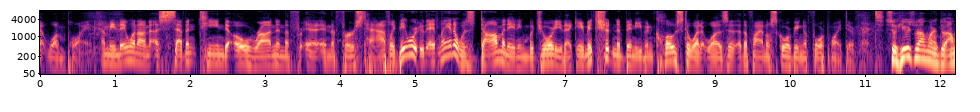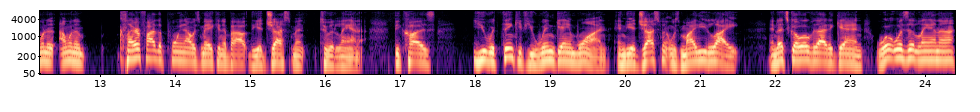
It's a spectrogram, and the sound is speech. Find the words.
at one point. I mean, they went on a seventeen to zero run in the uh, in the first half. Like they were Atlanta was dominating majority of that game. It shouldn't have been even close to what it was the final score being a four point difference. So here's what I want to do. I want to I want to clarify the point I was making about the adjustment to Atlanta because you would think if you win game 1 and the adjustment was mighty light and let's go over that again. What was Atlanta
